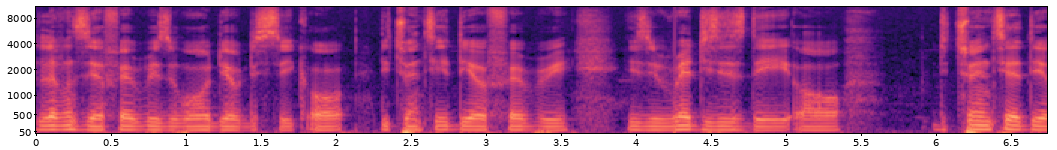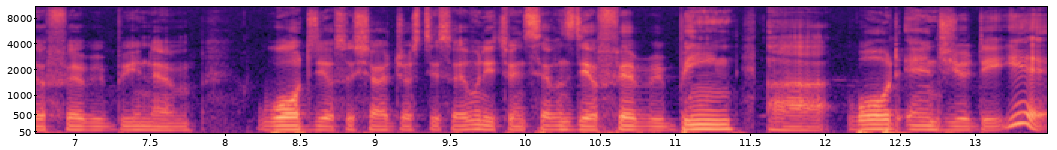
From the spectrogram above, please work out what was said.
11th day of February is the World Day of the Sick, or the 20th day of February is the Rare Disease Day, or the 20th day of February being um World Day of Social Justice, or even the 27th day of February being uh, World NGO Day. Yeah,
